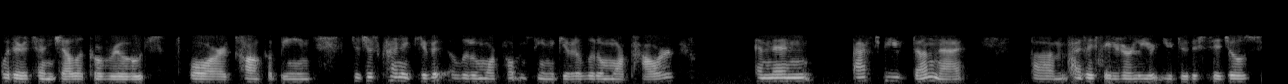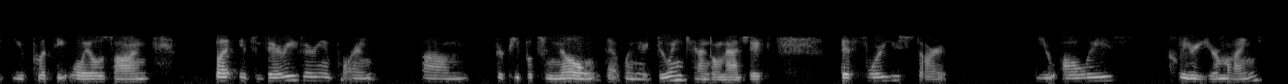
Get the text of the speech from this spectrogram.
whether it's angelica roots or tonka bean, to just kind of give it a little more potency and to give it a little more power. And then after you've done that, um, as I stated earlier, you do the sigils, you put the oils on, but it's very, very important um, for people to know that when they're doing candle magic, before you start, you always clear your mind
